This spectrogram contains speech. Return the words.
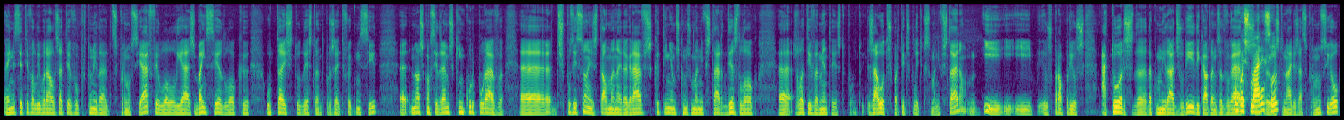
a Iniciativa Liberal já teve oportunidade de se pronunciar, fê-lo, aliás, bem cedo, logo que o texto deste anteprojeto foi conhecido. Uh, nós consideramos que incorporava uh, disposições de tal maneira graves que tínhamos que nos manifestar desde logo uh, relativamente a este ponto. Já outros partidos políticos se manifestaram e, e, e os próprios atores da, da, comunidade jurídica, a Ordem dos Advogados, o bastonário, o bastonário já se pronunciou,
